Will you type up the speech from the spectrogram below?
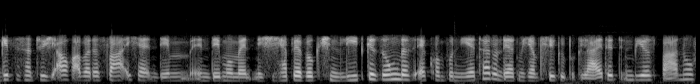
gibt es natürlich auch, aber das war ich ja in dem in dem Moment nicht. Ich habe ja wirklich ein Lied gesungen, das er komponiert hat und er hat mich am Flügel begleitet in Bios Bahnhof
